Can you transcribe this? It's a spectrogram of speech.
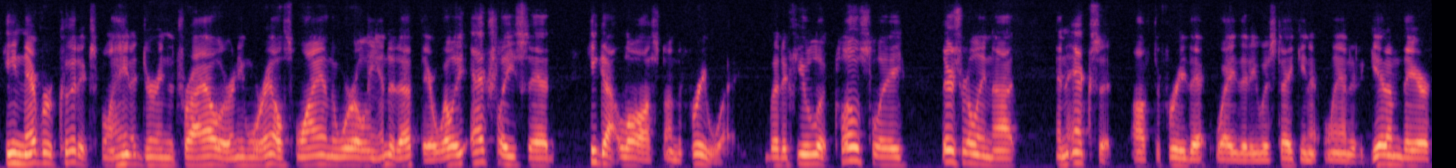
he never could explain it during the trial or anywhere else why in the world he ended up there. Well, he actually said he got lost on the freeway. But if you look closely, there's really not an exit off the freeway that way that he was taking Atlanta to get him there.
